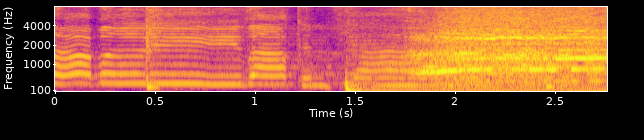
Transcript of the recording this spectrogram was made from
I believe I can fly.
